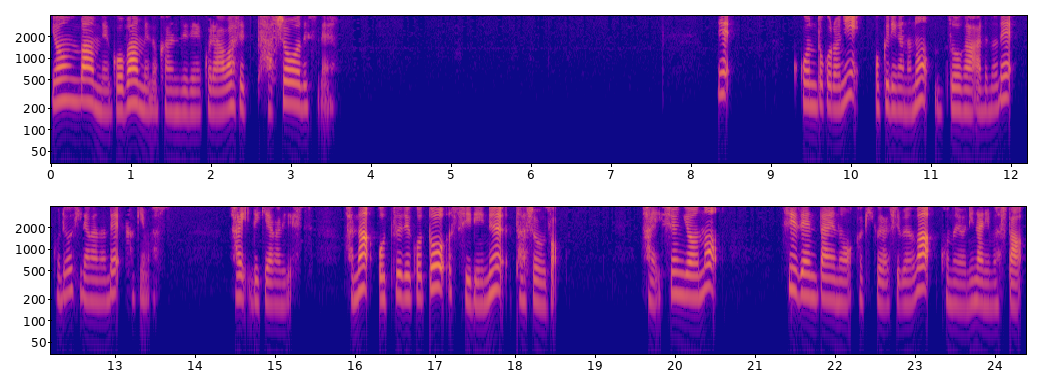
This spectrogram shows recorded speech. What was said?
4番目、5番目の漢字で、これ合わせて多少ですね。で、ここのところに送り仮名の像があるので、これをひらがなで書きます。はい、出来上がりです。花、おつること、しりぬ、多少ぞ。はい、春行の詩全体の書き下し文はこのようになりました。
